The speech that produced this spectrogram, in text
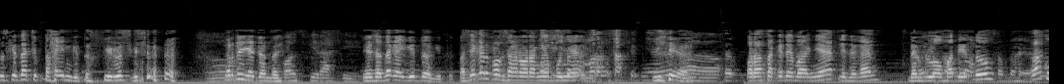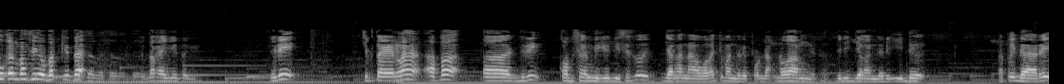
Terus kita ciptain gitu virus gitu. Oh, Ngerti nggak contohnya? Konspirasi. Ya contoh kayak gitu gitu. Pasti kan kalau misalkan orang yang punya orang sakitnya. Iya. Eh, Orang sakitnya banyak gitu kan dan perlu obat itu ya. lakukan pasti obat kita. Betul, betul, betul. Contoh kayak gitu gitu. Jadi ciptainlah apa eh, jadi kalau misalnya bikin bisnis tuh jangan awalnya cuma dari produk doang gitu. Jadi jangan dari ide tapi dari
